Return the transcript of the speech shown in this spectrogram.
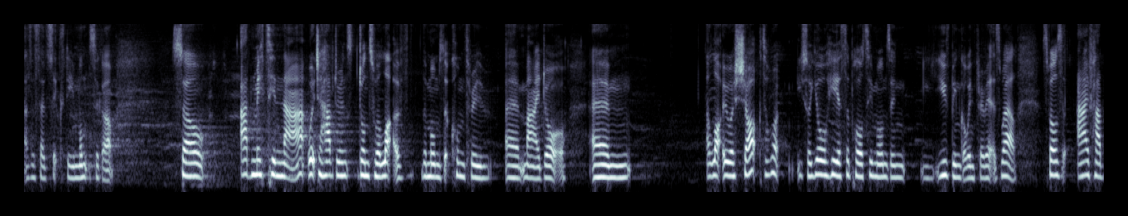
as I said, 16 months ago. So, admitting that, which I have done, done to a lot of the mums that come through uh, my door, um, a lot who are shocked. What, so you're here supporting mums and you've been going through it as well. I suppose I've had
